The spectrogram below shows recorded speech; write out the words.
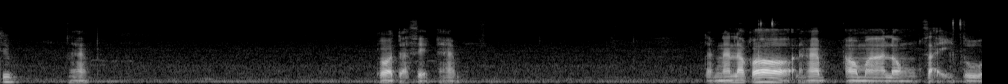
จึ๊บนะครับ ก็จะเสร็จนะครับ จากนั้นเราก็นะครับเอามาลองใส่ตัว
